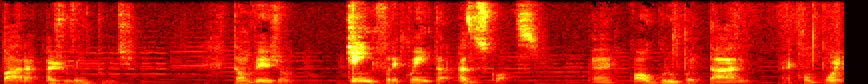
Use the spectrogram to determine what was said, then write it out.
para a juventude. Então vejam, quem frequenta as escolas? É, qual grupo etário é, compõe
